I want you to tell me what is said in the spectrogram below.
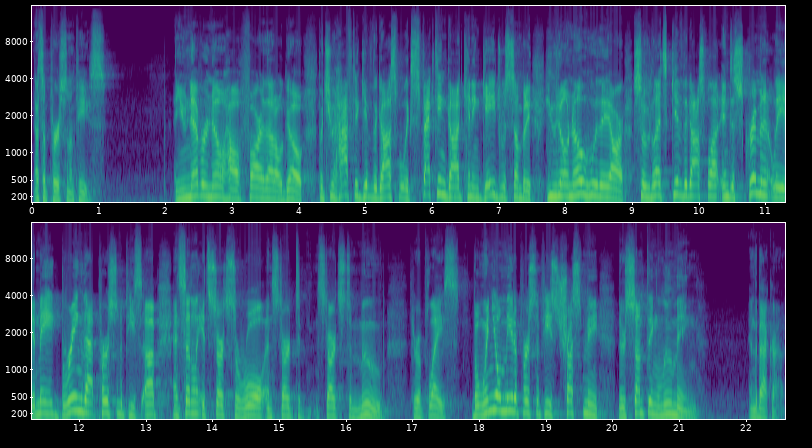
That's a person of peace. And you never know how far that'll go. But you have to give the gospel expecting God can engage with somebody. You don't know who they are. So let's give the gospel out indiscriminately and may bring that person to peace up. And suddenly it starts to roll and start to, starts to move through a place. But when you'll meet a person of peace, trust me, there's something looming in the background.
